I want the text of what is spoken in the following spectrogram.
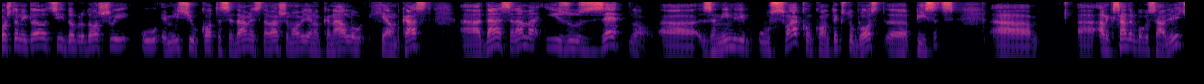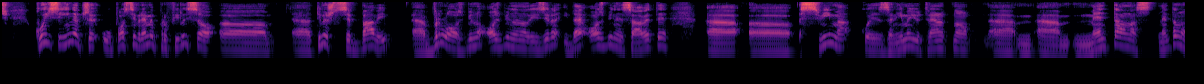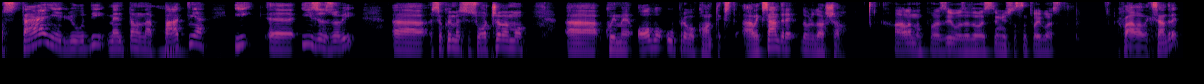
Poštovani gledalci, dobrodošli u emisiju Kota 17 na vašem omiljenom kanalu Helmcast. Danas sa nama izuzetno zanimljiv u svakom kontekstu gost, pisac, Aleksandar Bogosavljević, koji se inače u posljednje vreme profilisao time što se bavi vrlo ozbiljno, ozbiljno analizira i daje ozbiljne savete svima koje zanimaju trenutno mentalna, mentalno stanje ljudi, mentalna patnja i e, izazovi sa kojima se suočavamo, kojima je ovo upravo kontekst. Aleksandre, dobrodošao. Hvala na pozivu, zadovoljstvo mi što sam tvoj gost. Hvala, Aleksandre.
